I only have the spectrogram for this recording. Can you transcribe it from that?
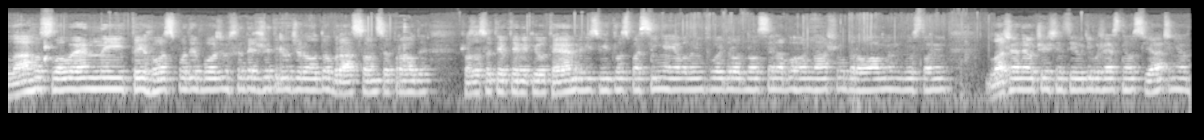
Благословенний ти, Господи Боже, Вседержителю джерело добра, сонце правди, що засвятив тим, які у темряві світло спасіння, явленим Твої родного Сина Бога нашого, дарованим і достойним, блажене очищенці і божественного свячення,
